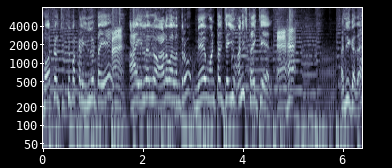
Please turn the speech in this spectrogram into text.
హోటల్ చుట్టుపక్కల ఇల్లుంటాయే. ఆ. ఆ ఇళ్ళలో ఆడవాళ్ళందరూ మేము వంటలు చెయ్యం అని స్ట్రైక్ చేయాలి. ఏహే, అది కదా?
